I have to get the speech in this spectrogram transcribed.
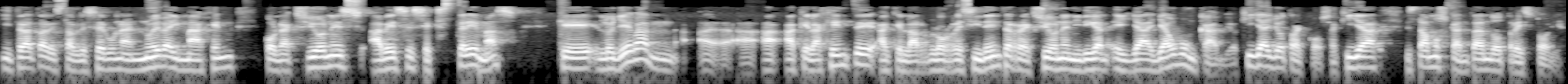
y trata de establecer una nueva imagen con acciones a veces extremas que lo llevan a, que la gente, a que los residentes reaccionen y digan, ya, ya hubo un cambio, aquí ya hay otra cosa, aquí ya estamos cantando otra historia.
